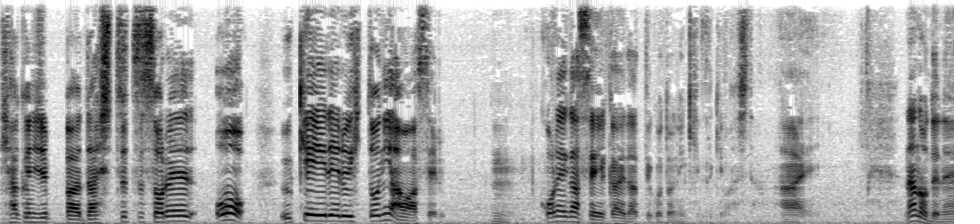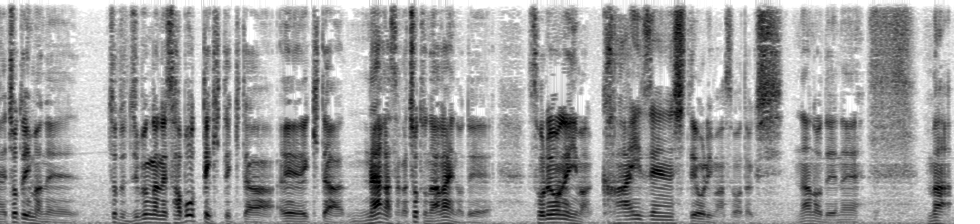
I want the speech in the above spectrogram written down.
120%出しつつ、それを受け入れる人に合わせる。うん。これが正解だってことに気づきました。はい。なのでね、ちょっと今ね、ちょっと自分がね、サボってきてきた、えー、来た長さがちょっと長いので、それをね、今改善しております、私。なのでね、まあ、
